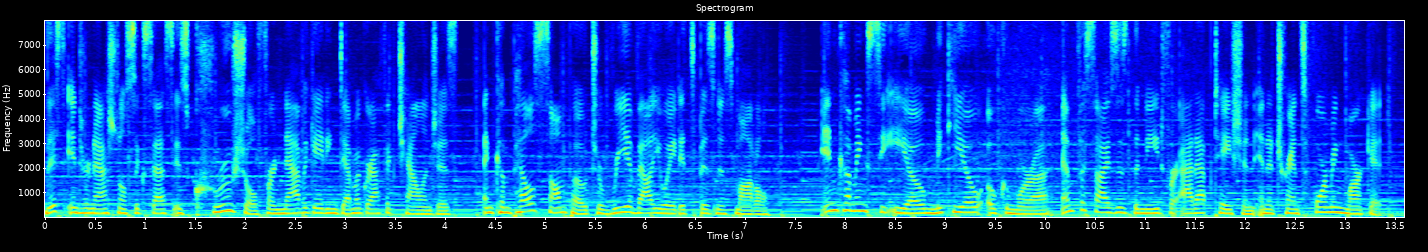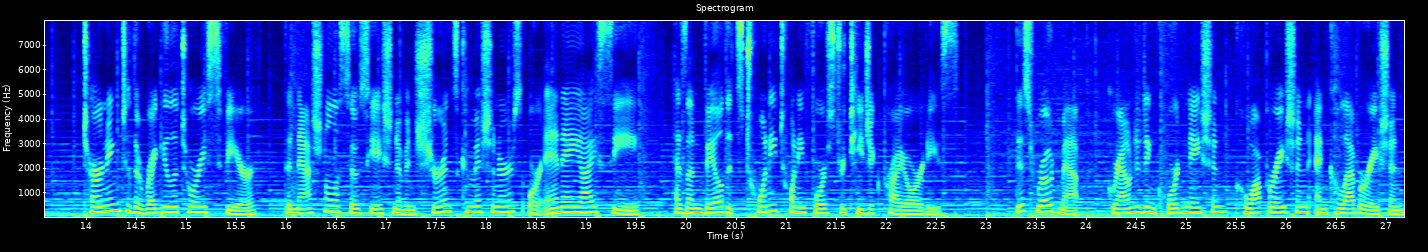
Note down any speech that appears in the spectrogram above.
This international success is crucial for navigating demographic challenges and compels Sompo to reevaluate its business model. Incoming CEO Mikio Okumura emphasizes the need for adaptation in a transforming market. Turning to the regulatory sphere, the National Association of Insurance Commissioners, or NAIC, has unveiled its 2024 strategic priorities. This roadmap, grounded in coordination, cooperation, and collaboration,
